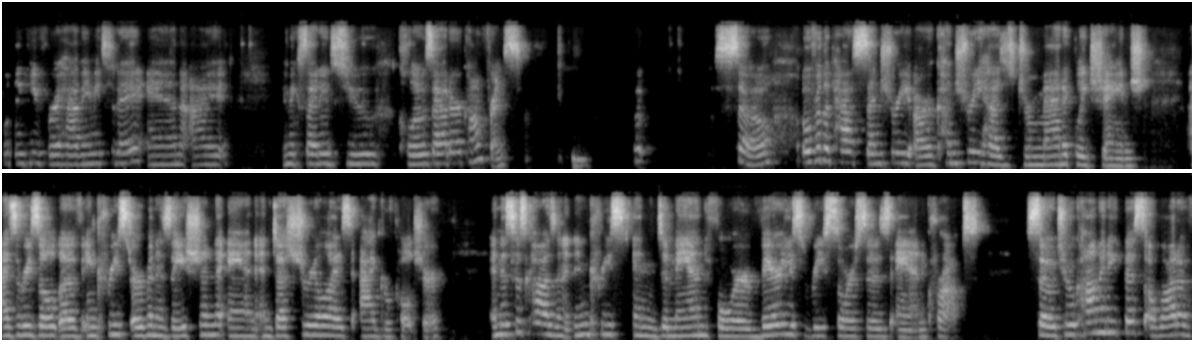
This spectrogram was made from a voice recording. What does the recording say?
Well, thank you for having me today. And I am excited to close out our conference. So over the past century, our country has dramatically changed as a result of increased urbanization and industrialized agriculture. And this has caused an increase in demand for various resources and crops. So to accommodate this, a lot of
